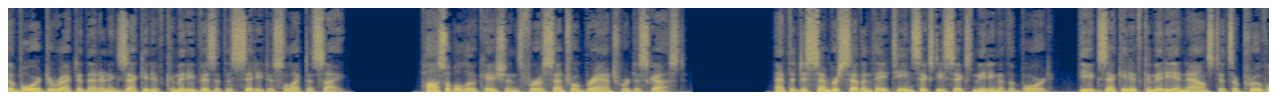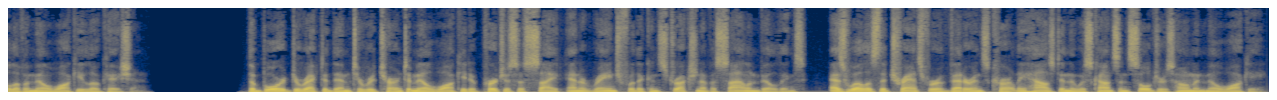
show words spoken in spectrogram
the board directed that an executive committee visit the city to select a site. Possible locations for a central branch were discussed. At the December 7, 1866 meeting of the board, the executive committee announced its approval of a Milwaukee location. The board directed them to return to Milwaukee to purchase a site and arrange for the construction of asylum buildings, as well as the transfer of veterans currently housed in the Wisconsin Soldiers' Home in Milwaukee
